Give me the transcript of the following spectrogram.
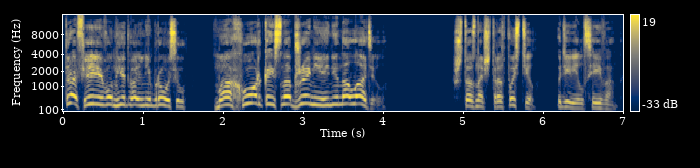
трофеи вон едва ли не бросил, махоркой снабжение не наладил». «Что значит распустил?» — удивился Иван.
